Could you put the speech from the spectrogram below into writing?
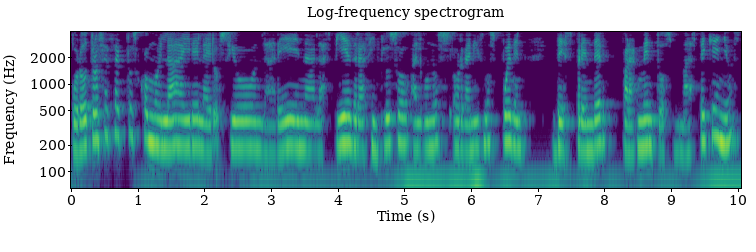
por otros efectos como el aire, la erosión, la arena, las piedras, incluso algunos organismos pueden desprender fragmentos más pequeños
